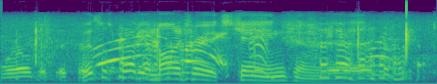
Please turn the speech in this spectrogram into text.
world this This was probably a monetary exchange, and uh,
